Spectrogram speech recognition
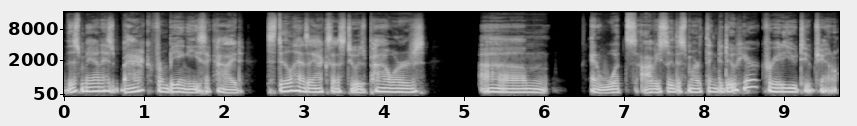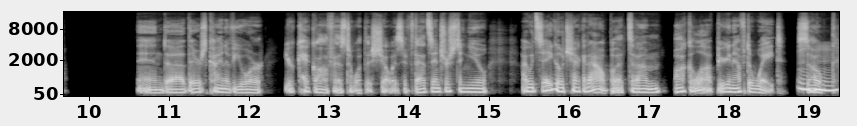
this man is back from being isekai'd, still has access to his powers? Um, and what's obviously the smart thing to do here? Create a YouTube channel. And uh, there's kind of your your kickoff as to what this show is. If that's interesting you, I would say go check it out, but um, buckle up. You're gonna have to wait. So Mhm.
